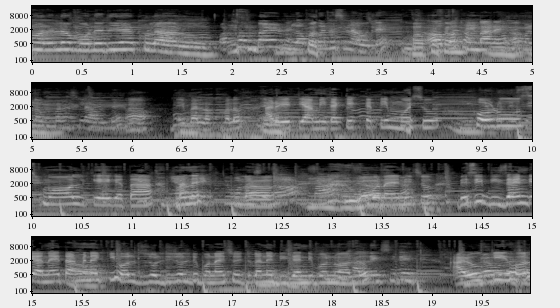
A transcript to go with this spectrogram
নোৱাৰিলেও মনে দিয়ে খোলা আৰু। প্ৰথমবাৰ লগ পোৱা নাছিলে আহোঁতে। অ, অ প্ৰথম প্ৰথমবাৰে আমাৰ লগ পোৱা নাছিলে আহোঁতে। অ। এইবাৰ লগ পালোঁ। আৰু এতিয়া আমি এটা কেক কাটিম মইছোঁ সৰু স্মল কেক এটা মানে বনাই আনিছোঁ। বেছি ডিজাইন দিয়া নাই তাৰমানে কি হ'ল জল্দি জল্দি বনাইছোঁ সেইটো কাৰণে ডিজাইন দিব দেই আৰু কি হ'ল।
